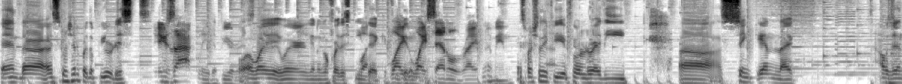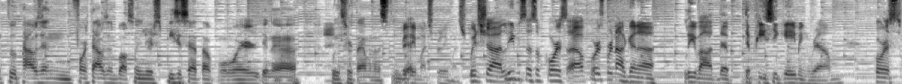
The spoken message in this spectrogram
and uh, especially for the purists, exactly. The purists. Well, why why are you gonna go for the Steam why, Deck? if you why, why settle, right? I mean, Especially if you if you already uh, sink in like thousand, two thousand, four thousand bucks on your PC setup, where you're gonna waste your time on the Steam pretty Deck. much, pretty much. Which uh, leaves us, of course. Uh, of course, we're not gonna leave out the the PC gaming realm. Of course,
